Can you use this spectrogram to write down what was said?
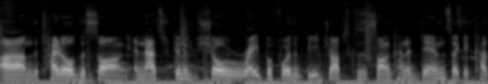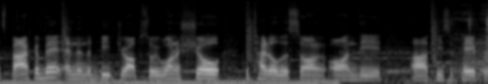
um, the title of the song. And that's gonna show right before the beat drops because the song kind of dims, like it cuts back a bit and then the beat drops. So we wanna show the title of the song on the uh, piece of paper.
